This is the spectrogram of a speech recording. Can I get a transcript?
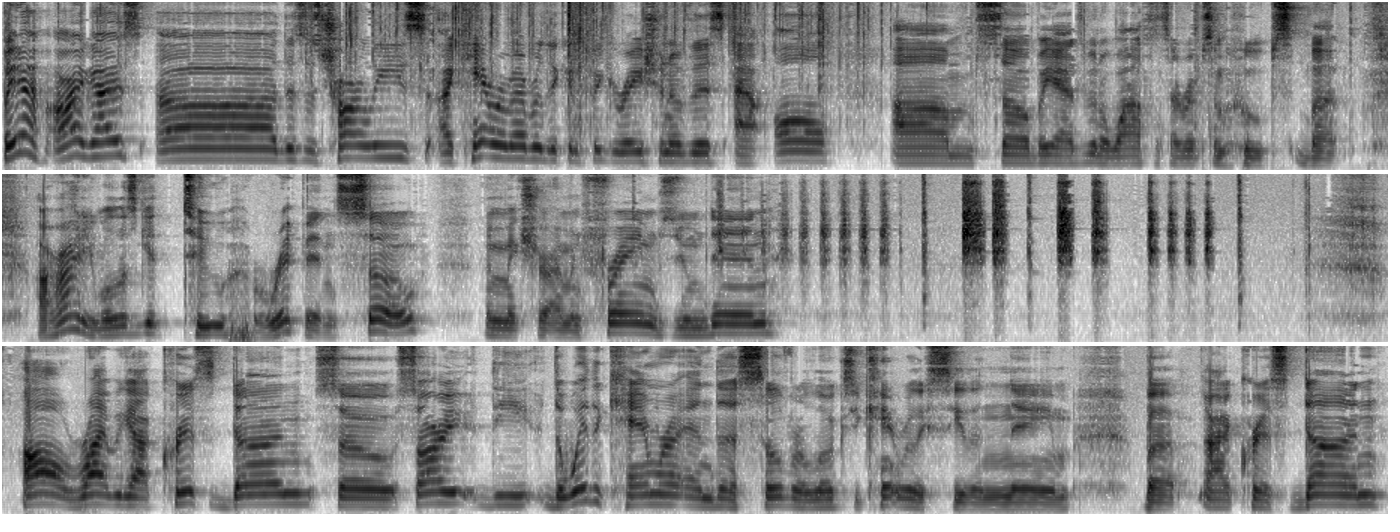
but yeah, all right, guys. Uh, this is Charlie's. I can't remember the configuration of this at all. Um, so, but yeah, it's been a while since I ripped some hoops, but alrighty, well, let's get to ripping. So, let me make sure I'm in frame, zoomed in. All right, we got Chris Dunn. So sorry, the the way the camera and the silver looks, you can't really see the name. But all right, Chris Dunn,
